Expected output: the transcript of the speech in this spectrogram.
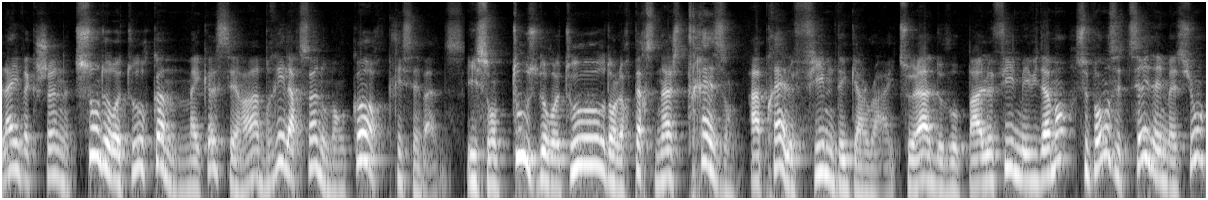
live action sont de retour comme Michael Cera, Brie Larson ou encore Chris Evans. Ils sont tous de retour dans leurs personnages 13 ans après le film d'Edgar Wright. Cela ne vaut pas le film évidemment, cependant cette série d'animation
